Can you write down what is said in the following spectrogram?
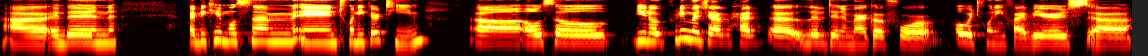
and then I became Muslim in 2013 uh, also, you know, pretty much I've had uh, lived in America for over 25 years. Uh,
